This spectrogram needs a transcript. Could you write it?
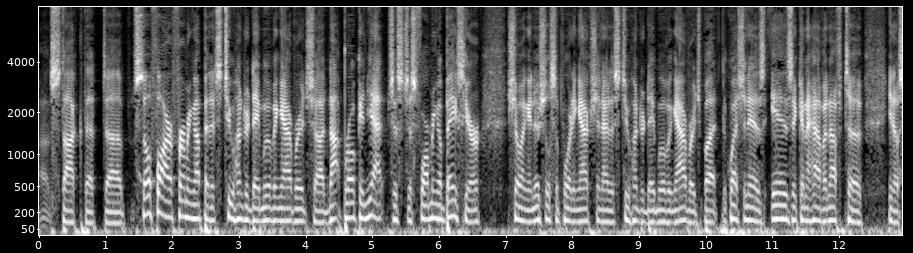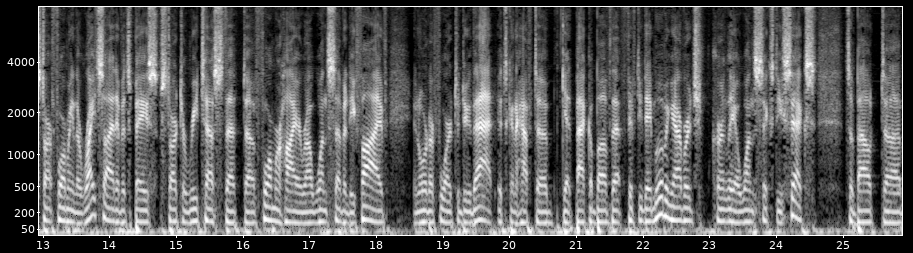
uh, stock that uh, so far firming up at its 200-day moving average, uh, not broken yet, just just forming a base here, showing initial supporting action at its 200-day moving average. But the question is, is it going to have enough to, you know, start forming the right side of its base, start to retest that uh, former high around 175? In order for it to do that, it's going to have to get back above that 50-day moving average, currently at 166. It's about uh,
